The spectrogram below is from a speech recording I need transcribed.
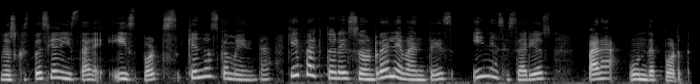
nuestro especialista de esports, que nos comenta qué factores son relevantes y necesarios para un deporte.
